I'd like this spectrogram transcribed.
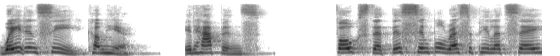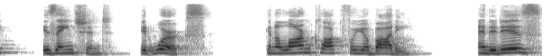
Wait and see. Come here. It happens. Folks, that this simple recipe, let's say, is ancient. It works. An alarm clock for your body. And it is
